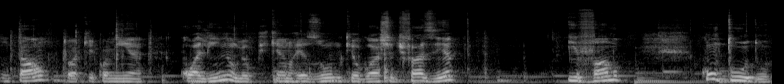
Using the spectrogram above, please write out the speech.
Então, estou aqui com a minha colinha, o meu pequeno resumo que eu gosto de fazer. E vamos com tudo,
